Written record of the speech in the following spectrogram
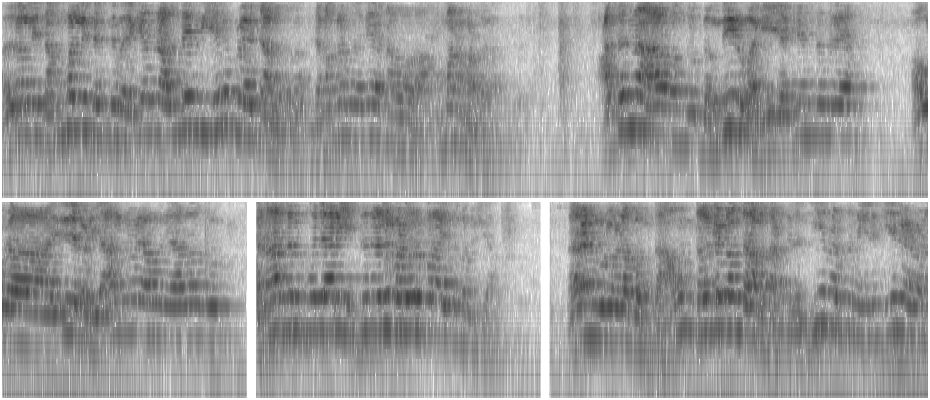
ಅದರಲ್ಲಿ ನಮ್ಮಲ್ಲಿ ಸೆನ್ಸಿಬಲ್ ಯಾಕೆಂದ್ರೆ ಅಲ್ಲದೆ ಇದ್ರೆ ಏನೂ ಪ್ರಯೋಜನ ಆಗೋದಿಲ್ಲ. ಡೆಮೋಕ್ರಸಿಗೆ ನಾವು ಅಪಮಾನ ಮಾಡಬೇಕಾಗ್ತದೆ. ಅದನ್ನ ಒಂದು ಗಂಭೀರವಾಗಿ, ಯಾಕೆಂತಂದ್ರೆ ಅವರ, ಇದಿದೆ ನೋಡಿ ಯಾರು ನೋಡಿ ಅವ್ರು ಯಾರಾದ್ರು ಜನಾರ್ದನ್ ಪೂಜಾರಿ ಇದ್ದದ್ರಲ್ಲಿ ಬಡವರ ಪರ ಇದ್ದ ಮನುಷ್ಯ. ನಾರಾಯಣ ಗುರುಗಳ ಭಕ್ತ ಅವನು ತಲೆಕೆಟ್ಟ ಒಂಥರ ಮಾತಾಡ್ತಿದ್ದಾನೆ. ಏನ್ ಅರ್ಥ ಇದಕ್ಕೆ? ಏನ್ ಹೇಳೋಣ.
